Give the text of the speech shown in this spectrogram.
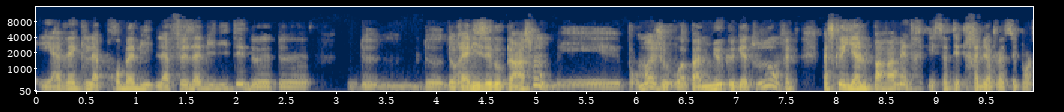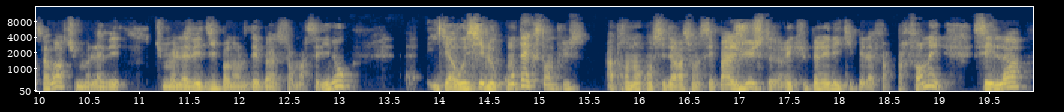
et avec la probabilité, la faisabilité de, de, de, de, de réaliser l'opération. Mais pour moi, je vois pas mieux que Gattuso en fait, parce qu'il y a le paramètre et ça, t'es très bien placé pour le savoir. Tu me l'avais, tu me l'avais dit pendant le débat sur Marcelino. Il y a aussi le contexte en plus à prendre en considération. C'est pas juste récupérer l'équipe et la faire performer. C'est là,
